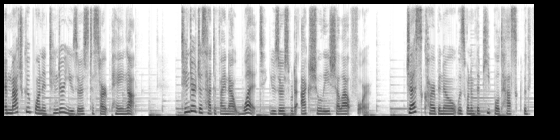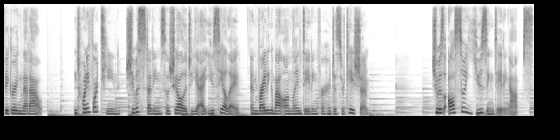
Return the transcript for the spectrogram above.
and Match Group wanted Tinder users to start paying up. Tinder just had to find out what users would actually shell out for. Jess Carbino was one of the people tasked with figuring that out. In 2014, she was studying sociology at UCLA and writing about online dating for her dissertation. She was also using dating apps.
